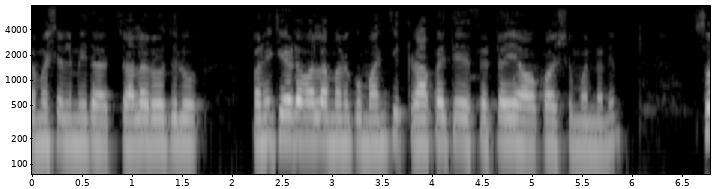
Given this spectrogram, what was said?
సమస్యల మీద చాలా రోజులు పనిచేయడం వల్ల మనకు మంచి క్రాప్ అయితే సెట్ అయ్యే అవకాశం ఉన్నది. సో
